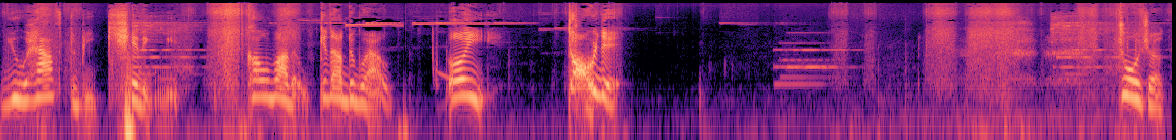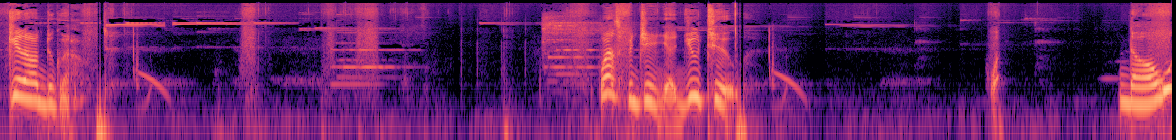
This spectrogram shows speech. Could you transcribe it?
You have to be kidding me. Colorado, get on the ground. Oi! Darn it! Georgia, get on the ground. West Virginia, you too. What? No,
